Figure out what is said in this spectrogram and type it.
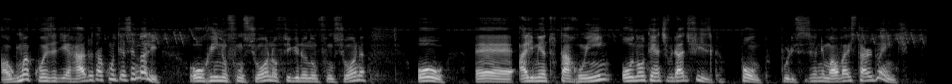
Alguma coisa de errado está acontecendo ali. Ou o rim não funciona, o fígado não funciona, ou é, alimento está ruim, ou não tem atividade física. Ponto. Por isso esse animal vai estar doente.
